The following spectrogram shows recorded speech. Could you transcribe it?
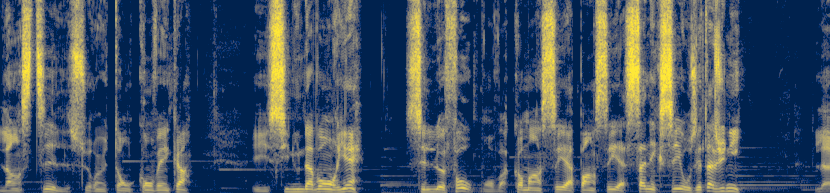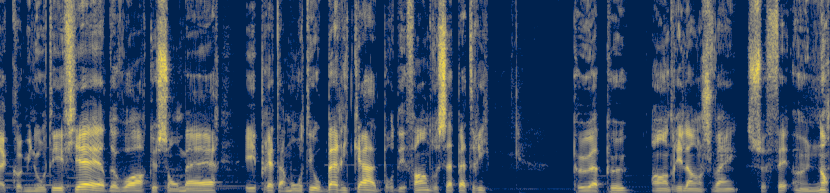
lance-t-il sur un ton convaincant. Et si nous n'avons rien, s'il le faut, on va commencer à penser à s'annexer aux États-Unis. La communauté est fière de voir que son maire est prêt à monter aux barricades pour défendre sa patrie. Peu à peu, André Langevin se fait un nom.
